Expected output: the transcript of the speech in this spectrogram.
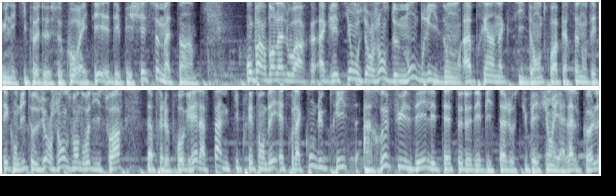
Une équipe de secours a été dépêchée ce matin. On part dans la Loire. Agression aux urgences de Montbrison. Après un accident, trois personnes ont été conduites aux urgences vendredi soir. D'après le progrès, la femme qui prétendait être la conductrice a refusé les tests de dépistage aux stupéfiants et à l'alcool.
